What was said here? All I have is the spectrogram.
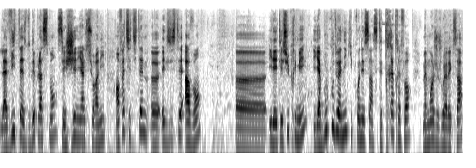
la vitesse de déplacement, c'est génial sur Annie. En fait, cet item euh, existait avant. Euh, il a été supprimé. Il y a beaucoup de Annie qui prenaient ça. C'était très très fort. Même moi, je jouais avec ça.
